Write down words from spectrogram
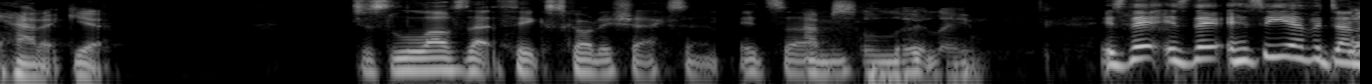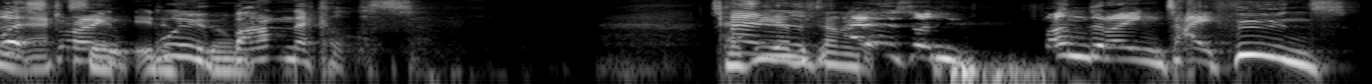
Haddock. Yeah, Just loves that thick Scottish accent. It's um, absolutely. Is there is there has he ever done an accent in a film? barnacles. Has he ever done an- thundering typhoons?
